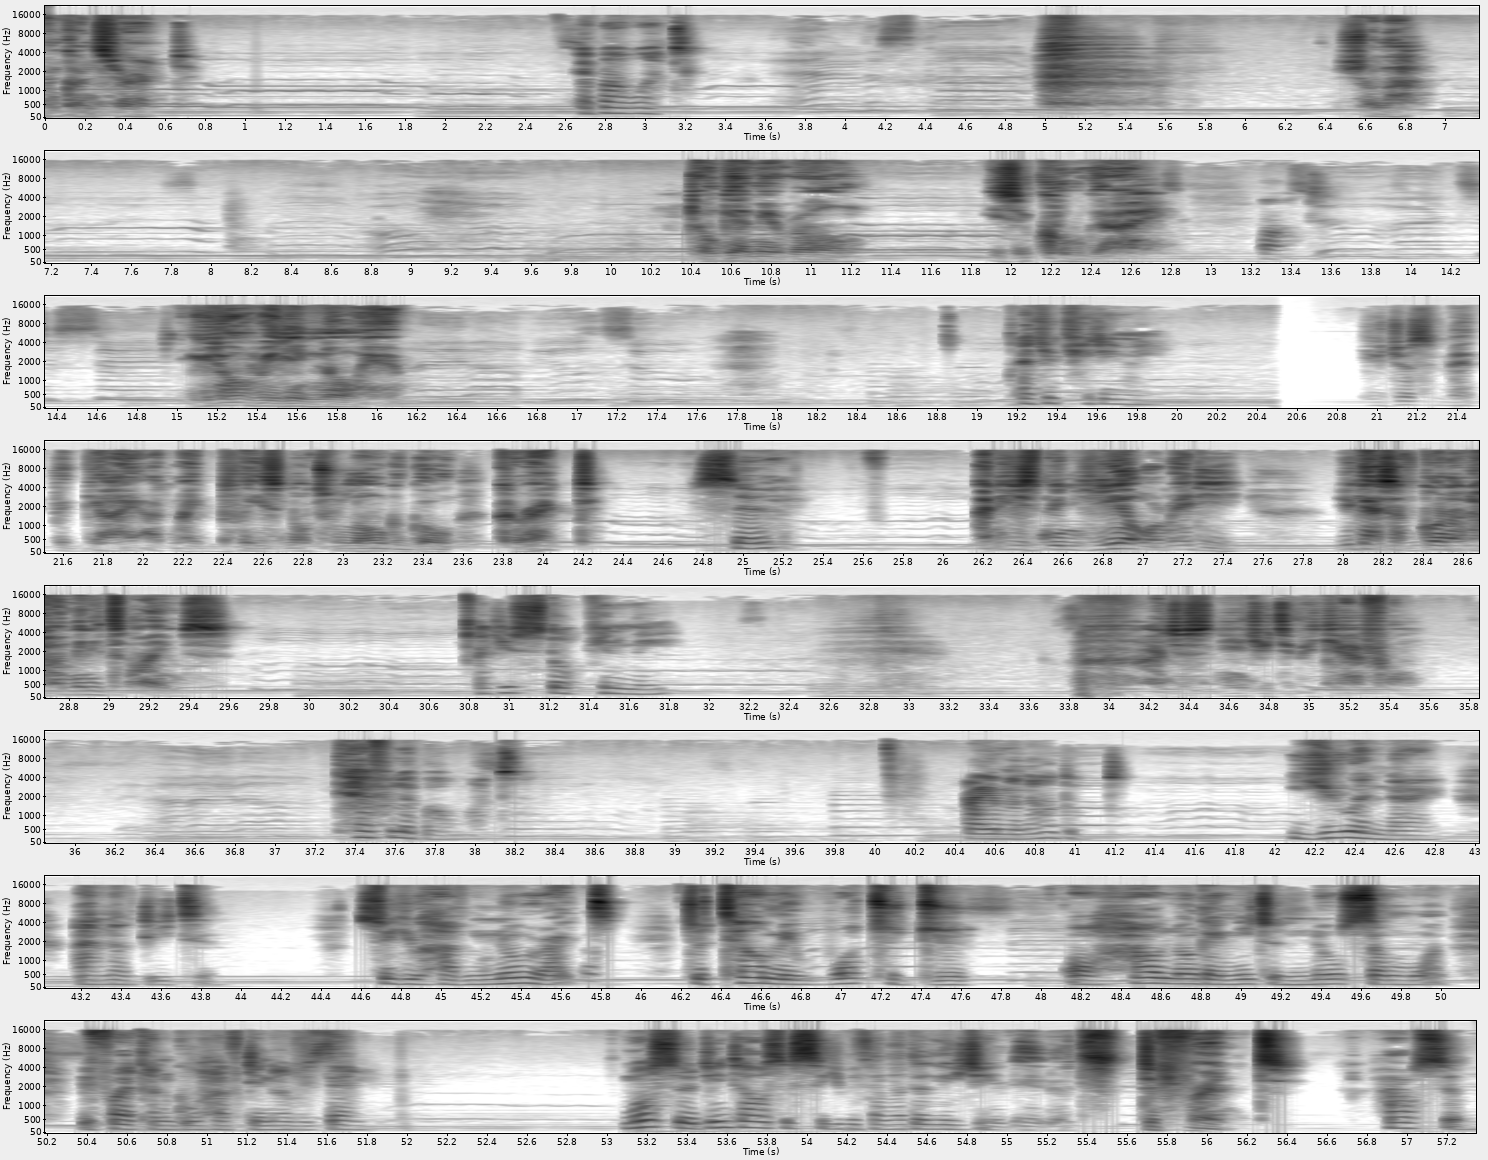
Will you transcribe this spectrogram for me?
I'm concerned. About what? Shola. Don't get me wrong. He's a cool guy. What? You don't really know him. Are you kidding me? You just met the guy at my place not too long ago, correct? Sir? And he's been here already. You guys have gone out how many times? Are you stalking me? I just need you to be careful. Careful about what? I am an adult. You and I are not dating. So you have no right to tell me what to do or how long I need to know someone before I can go have dinner with them. Most so, didn't I also see you with another lady? It's different. How so?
